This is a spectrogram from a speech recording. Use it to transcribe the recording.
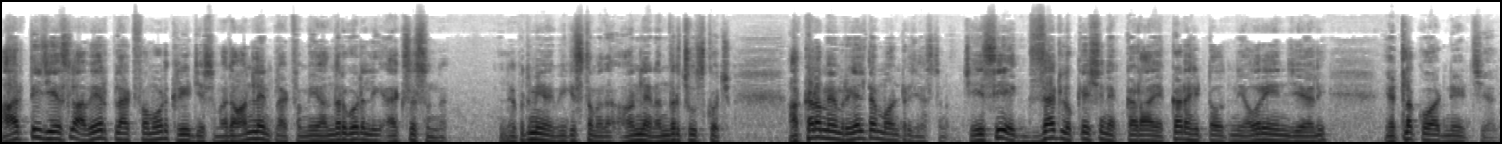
ఆర్టీజీఎస్లో అవేర్ ప్లాట్ఫామ్ కూడా క్రియేట్ చేసాం. అది ఆన్లైన్ ప్లాట్ఫామ్ మీ అందరు కూడా యాక్సెస్ ఉంది. లేకపోతే మీ మీకు ఇస్తాం అదే. ఆన్లైన్ అందరు చూసుకోవచ్చు. అక్కడ మేము రియల్ టైం మానిటర్ చేస్తున్నాం. చేసి ఎగ్జాక్ట్ లొకేషన్ ఎక్కడ ఎక్కడ హిట్ అవుతుంది ఎవరు ఏం చేయాలి ఎట్లా కోఆర్డినేట్ చేయాలి.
